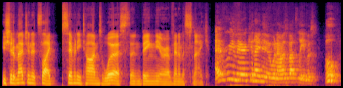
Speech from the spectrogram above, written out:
you should imagine it's like 70 times worse than being near a venomous snake. Every American I knew when I was about to leave was, oh,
